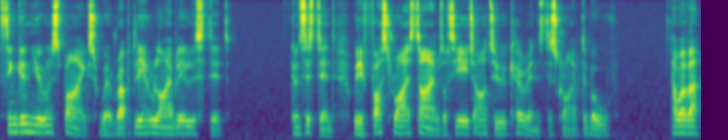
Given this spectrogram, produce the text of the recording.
single neuron spikes were rapidly and reliably elicited, consistent with the fast rise times of CHR2 currents described above. However,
